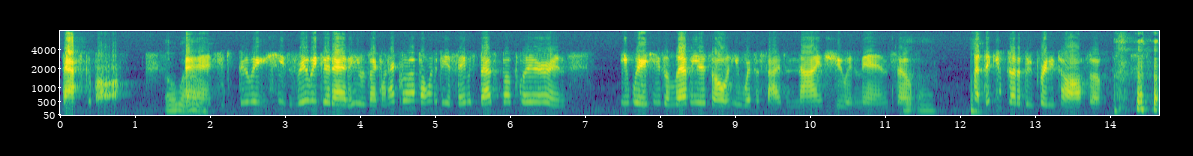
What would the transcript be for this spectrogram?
basketball Oh wow. and he's really he's really good at it he was like when i grow up i want to be a famous basketball player and he wear he's 11 years old and he wears a size 9 shoe in men so Uh-uh. i think he's going to be pretty tall so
